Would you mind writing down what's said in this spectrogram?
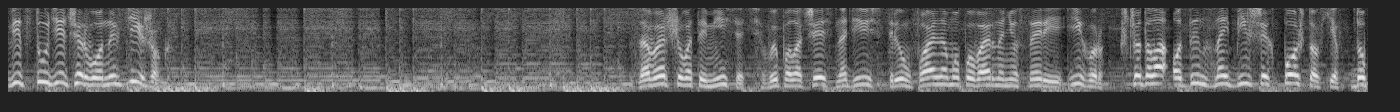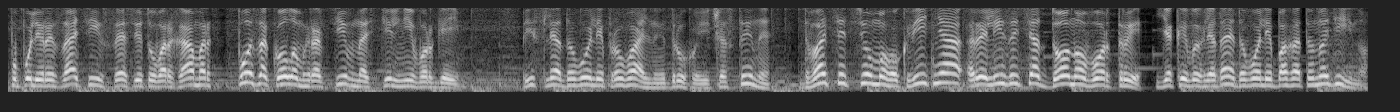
від студії червоних діжок. Завершувати місяць випала честь, надіюсь, тріумфальному поверненню серії ігор, що дала один з найбільших поштовхів до популяризації всесвіту Warhammer поза колом гравців на стільній Wargame. Після доволі провальної другої частини 27 квітня релізиться Dawn of War 3, який виглядає доволі багатонадійно.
